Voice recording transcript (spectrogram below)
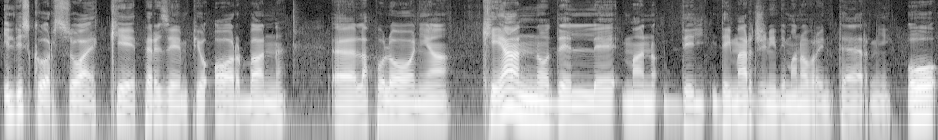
il discorso è che, per esempio, Orban, eh, la Polonia, che hanno delle mano- dei, dei margini di manovra interni o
